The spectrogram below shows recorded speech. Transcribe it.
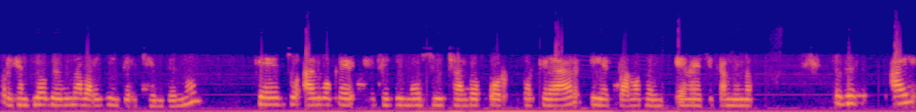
por ejemplo, de una varilla inteligente, ¿no? Que es algo que, seguimos luchando por, por crear y estamos en, en ese camino. Entonces, hay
